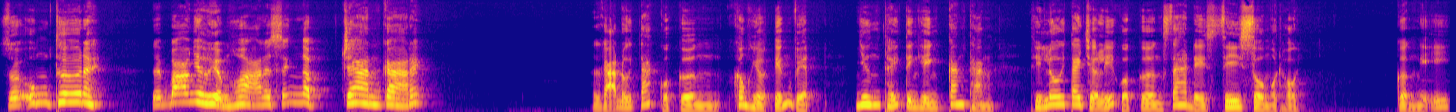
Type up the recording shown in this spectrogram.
rồi ung thư này, rồi bao nhiêu hiểm họa nó sẽ ngập tràn cả đấy. Gã đối tác của Cường không hiểu tiếng Việt, nhưng thấy tình hình căng thẳng thì lôi tay trợ lý của Cường ra để si xô một hồi. Cường nghĩ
